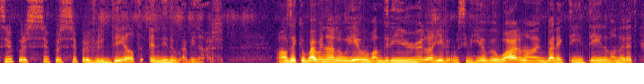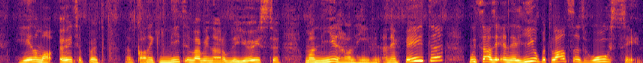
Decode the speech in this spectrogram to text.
super, super, super verdeeld in die webinar. Als ik een webinar zou geven van drie uur, dan geef ik misschien heel veel waarde, maar dan ben ik tegen het einde van de rit helemaal uitgeput. Dan kan ik niet een webinar op de juiste manier gaan geven. En in feite moet zelfs die energie op het laatste het hoogst zijn.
